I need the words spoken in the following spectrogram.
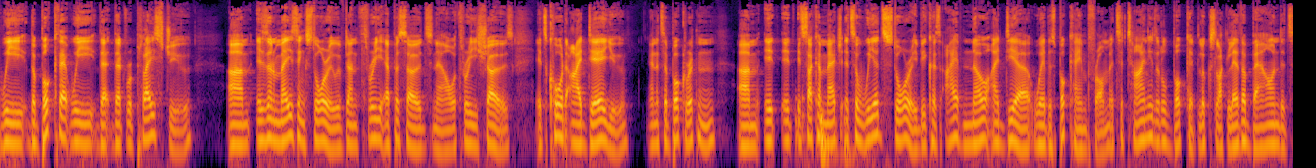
we the book that we that that replaced you um, is an amazing story. We've done three episodes now or three shows. It's called I Dare You, and it's a book written um, it, it it's like a magic. It's a weird story because I have no idea where this book came from. It's a tiny little book. It looks like leather bound. It's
